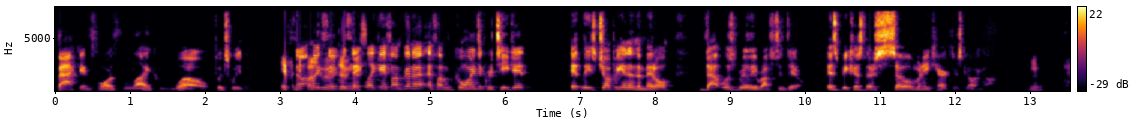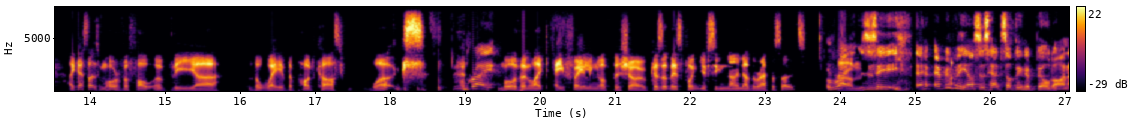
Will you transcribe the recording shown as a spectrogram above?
back and forth like whoa between them. If, not if my favorite thing. This... Like if I'm gonna if I'm going to critique it, at least jumping in in the middle, that was really rough to do. Is because there's so many characters going on. Hmm. I guess that's more of a fault of the uh, the way the podcast works. right. More than like a failing of the show. Because at this point, you've seen nine other episodes. Right. Um, See, everybody else has had something to build on.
